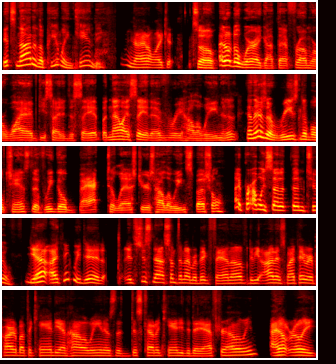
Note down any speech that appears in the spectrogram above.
It's not an appealing candy. No, I don't like it. So I don't know where I got that from or why I've decided to say it, but now I say it every Halloween. And, and there's a reasonable chance that if we go back to last year's Halloween special, I probably said it then too. Yeah, I think we did. It's just not something I'm a big fan of. To be honest, my favorite part about the candy on Halloween is the discounted candy the day after Halloween. I don't really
